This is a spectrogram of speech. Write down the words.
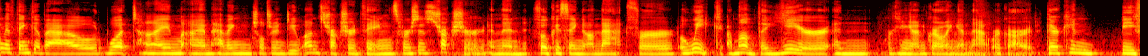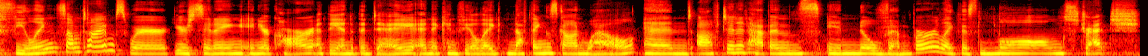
going to think about what time I'm having children do unstructured things versus structured, and then focusing on that for a week, a month, a year, and working on growing in that regard. There can be feeling sometimes where you're sitting in your car at the end of the day and it can feel like nothing's gone well. And often it happens in November, like this long stretch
